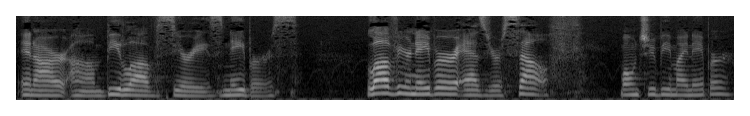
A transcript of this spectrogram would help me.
in our um, Be Love series, Neighbors. Love your neighbor as yourself. Won't you be my neighbor?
